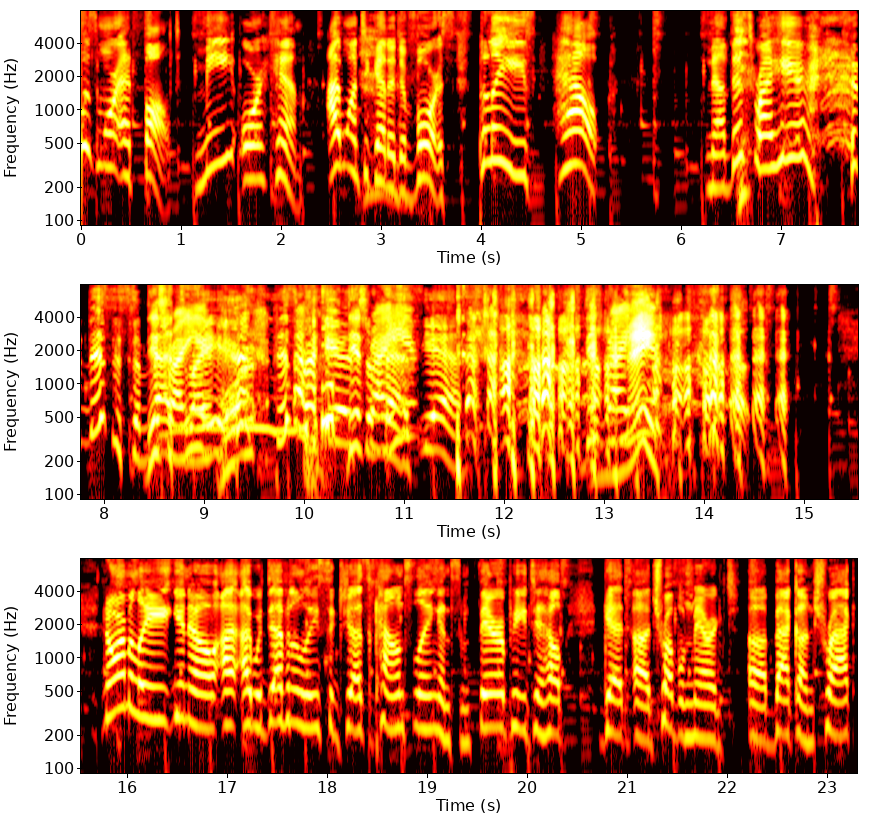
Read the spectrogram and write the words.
was more at fault, me or him? I want to get a divorce. Please help. Now this right here, this is some This mess right here? This right here is This some right mess. Yeah. This right here. Normally, you know, I, I, would definitely suggest counseling and some therapy to help get uh, troubled marriage uh, back on track.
